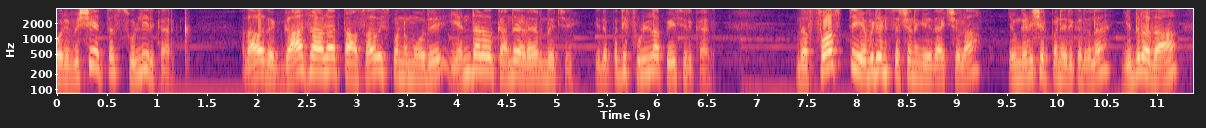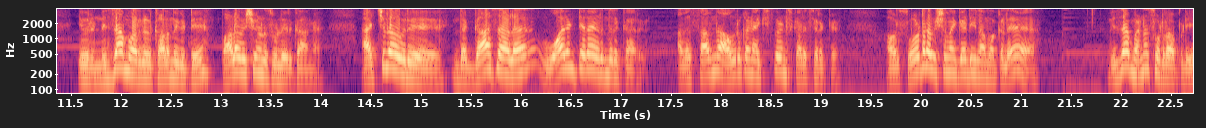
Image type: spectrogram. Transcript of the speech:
ஒரு விஷயத்த சொல்லியிருக்காரு. அதாவது காசாவில் தான் சர்வீஸ் பண்ணும்போது எந்த அளவுக்கு அந்த இடம் இருந்துச்சு இதை பற்றி ஃபுல்லாக பேசியிருக்காரு. இந்த ஃபர்ஸ்ட் எவிடன்ஸ் செஷனுங்க இது ஆக்சுவலாக இவங்க இனிஷியேட் பண்ணியிருக்கிறதுல இதில் தான் இவர் நிசாம் அவர்கள் கலந்துக்கிட்டு பல விஷயங்களை சொல்லியிருக்காங்க. ஆக்சுவலாக அவர் இந்த காசாவில் வாலண்டியராக இருந்திருக்காரு. அதை சார்ந்து அவருக்கான எக்ஸ்பீரியன்ஸ் கிடச்சிருக்கு. அவர் சொல்கிற விஷயம்லாம் கேட்டிங்களா மக்களே? நிசாம் என்ன சொல்கிறா அப்படி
